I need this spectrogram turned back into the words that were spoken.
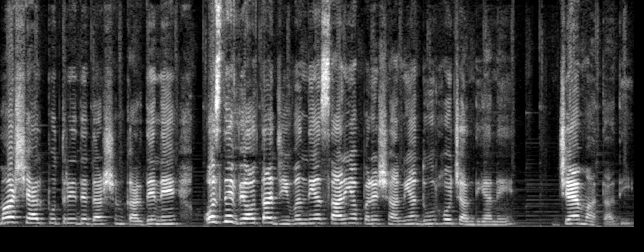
ਮਾਂ ਸ਼ੈਲਪੁੱਤਰੀ ਦੇ ਦਰਸ਼ਨ ਕਰਦੇ ਨੇ, ਉਸ ਦੇ ਵਿਆਹਤਾ ਜੀਵਨ ਦੀਆਂ ਸਾਰੀਆਂ ਪਰੇਸ਼ਾਨੀਆਂ ਦੂਰ ਹੋ ਜਾਂਦੀਆਂ ਨੇ। ਜੈ ਮਾਤਾ ਦੀ।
